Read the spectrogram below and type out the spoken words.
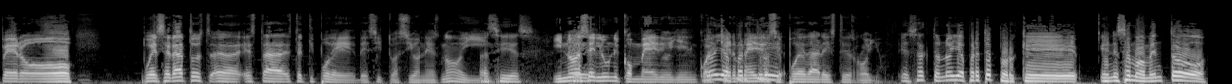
pero pues se da todo esta, esta- este tipo de, de situaciones, ¿no? Y, Así es. y no Eh, es el único medio, y en cualquier aparte- medio se puede dar este rollo. Exacto, no, y aparte porque en ese momento,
